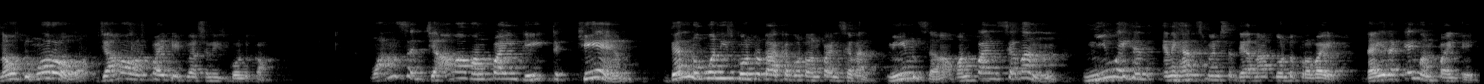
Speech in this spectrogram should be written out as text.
Now tomorrow Java 1.8 version is going to come once java 1.8 came then no one is going to talk about 1.7 means uh, 1.7 new enhan- enhancements they are not going to provide. Directly 1.8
